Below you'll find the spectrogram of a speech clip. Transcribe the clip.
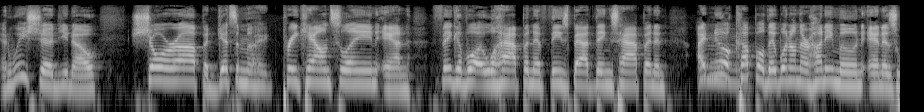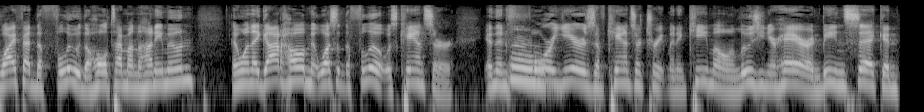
and we should, you know, shore up and get some pre counseling and think of what will happen if these bad things happen. And I knew a mm. couple, they went on their honeymoon, and his wife had the flu the whole time on the honeymoon. And when they got home, it wasn't the flu, it was cancer. And then mm. four years of cancer treatment and chemo and losing your hair and being sick. And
